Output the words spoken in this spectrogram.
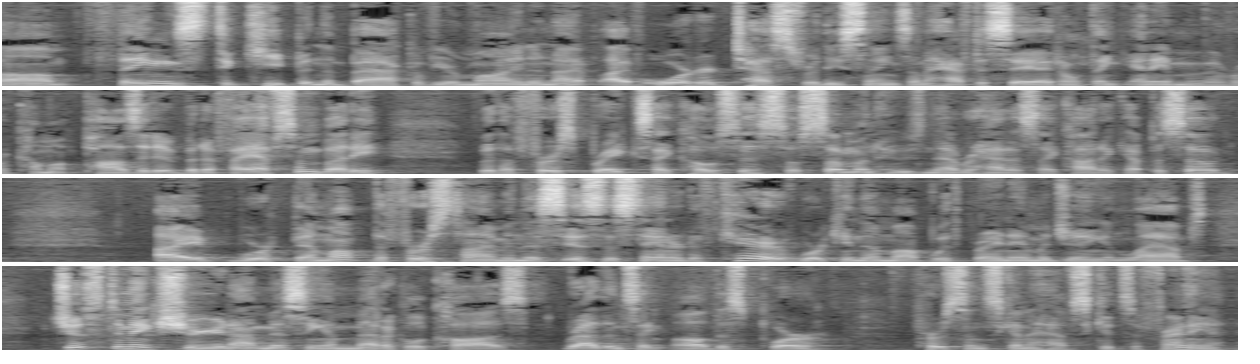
um, things to keep in the back of your mind. And I've, I've ordered tests for these things, and I have to say, I don't think any of them have ever come up positive. But if I have somebody with a first break psychosis, so someone who's never had a psychotic episode, I work them up the first time, and this is the standard of care of working them up with brain imaging and labs, just to make sure you're not missing a medical cause, rather than saying, oh, this poor person's going to have schizophrenia.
